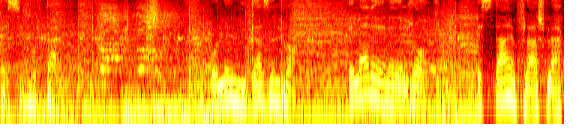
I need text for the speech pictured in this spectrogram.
es inmortal. Polémicas del rock. El ADN del rock está en Flash Black,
